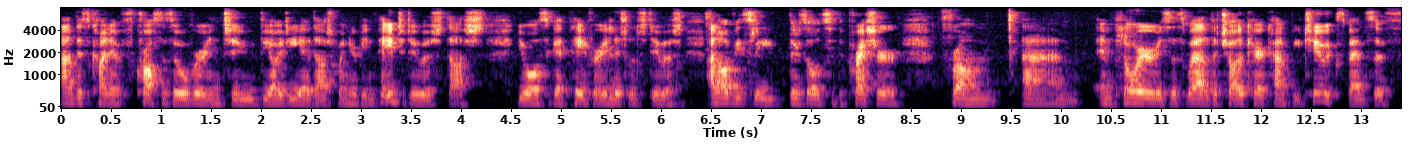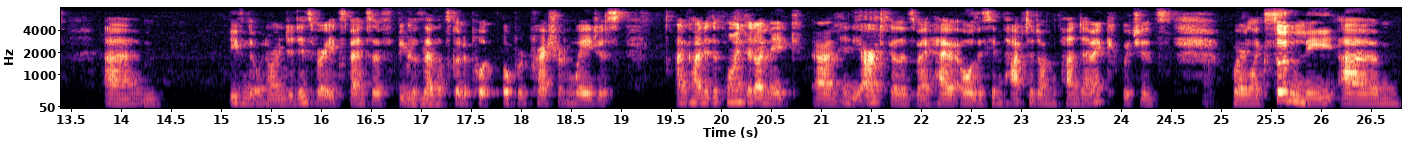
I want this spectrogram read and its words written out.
And this kind of crosses over into the idea that when you're being paid to do it that you also get paid very little to do it. And obviously there's also the pressure from um, employers as well. The childcare can't be too expensive um, even though in Ireland it is very expensive because then that's going to put upward pressure on wages and kind of the point that I make um, in the article is about how all this impacted on the pandemic, which is where like suddenly um,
